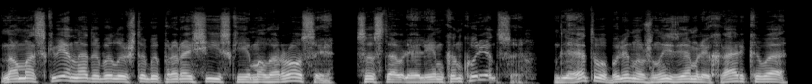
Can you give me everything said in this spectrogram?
Но Москве надо было, чтобы пророссийские малоросы составляли им конкуренцию. Для этого были нужны земли Харькова,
